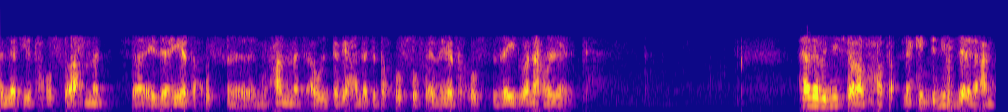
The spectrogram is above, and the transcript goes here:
التي تخص أحمد فإذا هي تخص محمد أو الذبيحة التي تخصه فإذا هي تخص زيد ونحو ذلك. هذا بالنسبة للخطأ. لكن بالنسبة للعمد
